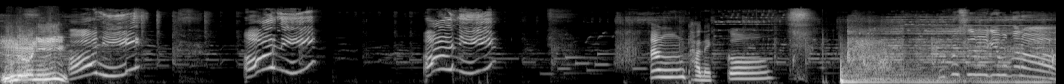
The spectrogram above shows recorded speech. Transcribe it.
何 아니? 아니? 아니? 앙, 다 내꺼. 프로페스를 개봉하라.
